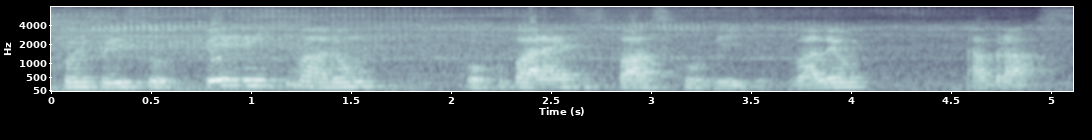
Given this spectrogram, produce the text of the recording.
Enquanto isso, Pedro Henrique Marum ocupará esse espaço com o vídeo. Valeu, abraço.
